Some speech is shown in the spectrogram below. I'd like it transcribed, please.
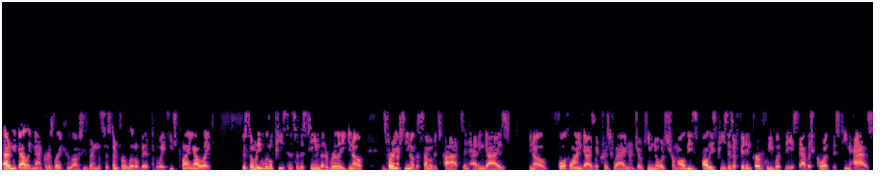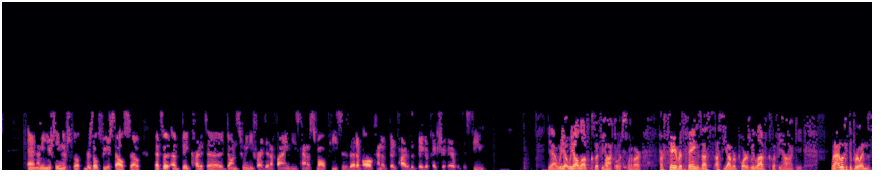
Adding a guy like Matt Grzelcyk, who obviously has been in the system for a little bit, but the way he's playing out, like, there's so many little pieces to this team that are really, you know, it's very much, you know, the sum of its parts. And adding guys, you know, fourth line guys like Chris Wagner, Joakim Nordstrom, all these all these pieces are fitting perfectly with the established core that this team has. And I mean, you're seeing the results for yourself. So that's a, a big credit to Don Sweeney for identifying these kind of small pieces that have all kind of been part of the bigger picture here with this team. Yeah, we we all love Cliffy hockey. It's one of our our favorite things. Us us young reporters, we love Cliffy hockey. When I look at the Bruins,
